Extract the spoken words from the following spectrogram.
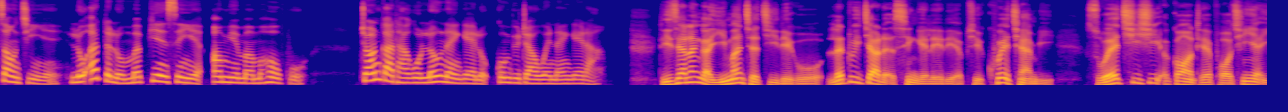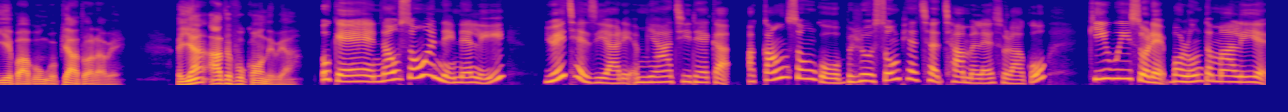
ဆောင်ကြည့်ရင်လိုအပ်တယ်လို့မပြင့်စင်ရင်အောင်မြင်မှာမဟုတ်ဘူးဂျွန်ကာတာကိုလုံနိုင်ခဲ့လို့ကွန်ပျူတာဝင်နိုင်ခဲ့တာ ဒီဇလန်ကရီမန်ချက်ကြီးတွေကိုလက်တွေ့ကျတဲ့အဆင့်ငယ်လေးတွေအဖြစ်ခွဲချမ်းပြီးဇွဲချီရှိအကောင့်ထဲပေါ်ချင်းရဲ့အရေးပါပုံကိုပြသွားတာပဲအရန်အားသဖို့ကောင်းတယ်ဗျာ โอเคနောက်ဆုံးအနေနဲ့လေရွေးချယ်စရာတွေအများကြီးတဲ့ကအကောင်းဆုံးကိုဘယ်လိုဆုံးဖြတ်ချက်ချမလဲဆိုတာကိုကီဝီဆိုတဲ့ဘောလုံးသမားလေးရဲ့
